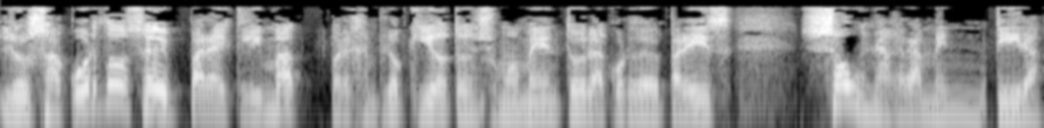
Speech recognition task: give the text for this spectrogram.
Los acuerdos eh, para el clima, por ejemplo, Kioto en su momento, el Acuerdo de París, son una gran mentira,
